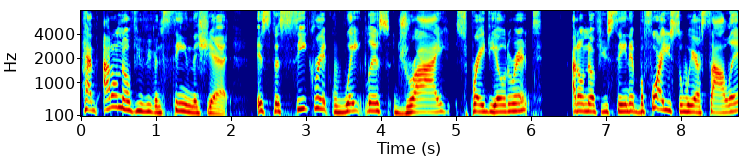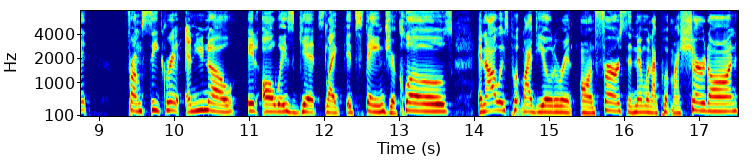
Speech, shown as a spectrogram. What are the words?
Have I don't know if you've even seen this yet. It's the secret weightless dry spray deodorant. I don't know if you've seen it. Before I used to wear solid from Secret, and you know, it always gets like it stains your clothes. And I always put my deodorant on first, and then when I put my shirt on,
